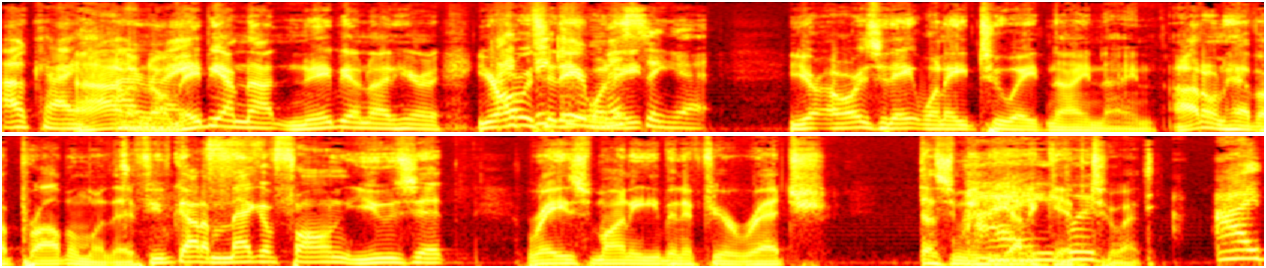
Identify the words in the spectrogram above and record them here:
Okay, I don't know. right. Maybe I'm not. Maybe I'm not hearing. it. You're always at eight you're one missing it. You're always at eight one eight two eight nine nine. I don't have a problem with it. If you've got a megaphone, use it. Raise money, even if you're rich. Doesn't mean you got to give would- to it. I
